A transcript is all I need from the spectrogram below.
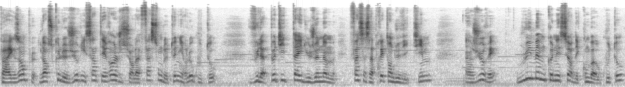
Par exemple, lorsque le jury s'interroge sur la façon de tenir le couteau, vu la petite taille du jeune homme face à sa prétendue victime, un juré, lui-même connaisseur des combats au couteau,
